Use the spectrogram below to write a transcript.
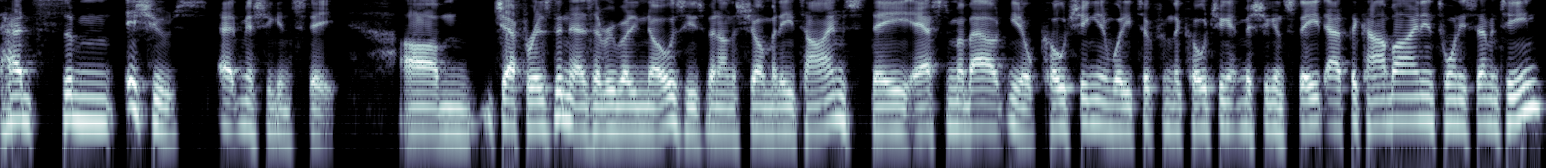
had some issues at Michigan State. Um, Jeff Risdon, as everybody knows, he's been on the show many times. They asked him about you know coaching and what he took from the coaching at Michigan State at the combine in 2017,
